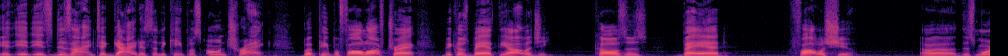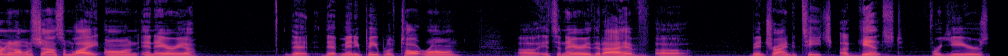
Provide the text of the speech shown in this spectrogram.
It, it, it's designed to guide us and to keep us on track. But people fall off track because bad theology causes bad fellowship. Uh, this morning, I want to shine some light on an area that, that many people have taught wrong. Uh, it's an area that I have uh, been trying to teach against for years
